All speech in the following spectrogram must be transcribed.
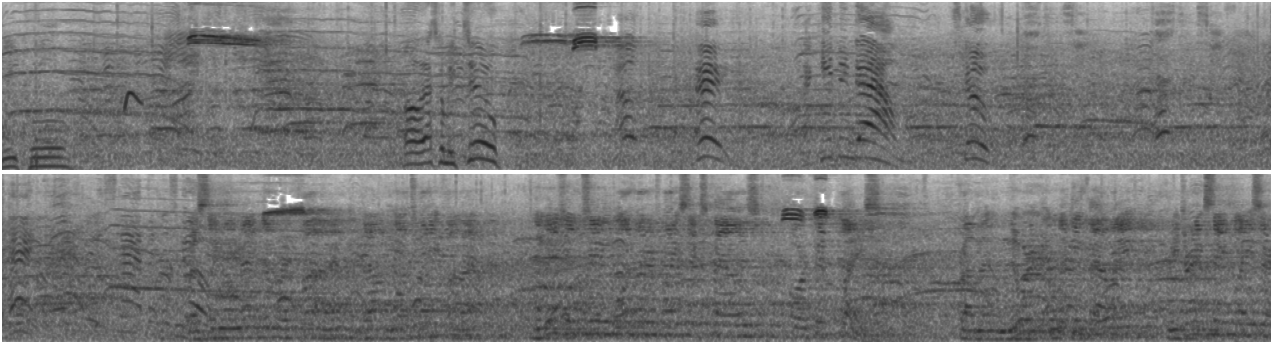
Knee cool. Oh, that's gonna be two. Hey, now keep him down. Let's go. Hey, he's snapping. Let's go. Wrestling on number five, about 125. Division 2, 126 pounds for fifth place. From Newark, Licking Valley, returning state placer,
